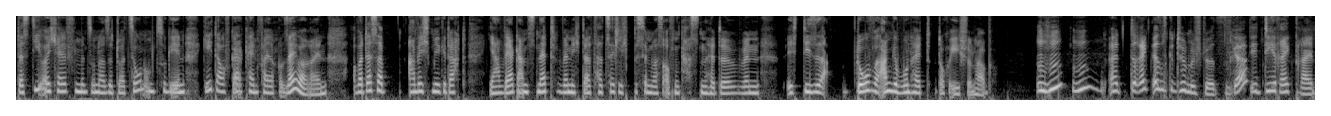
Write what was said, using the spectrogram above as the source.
dass die euch helfen, mit so einer Situation umzugehen. Geht da auf gar keinen Fall selber rein. Aber deshalb habe ich mir gedacht, ja, wäre ganz nett, wenn ich da tatsächlich ein bisschen was auf dem Kasten hätte, wenn ich diese doofe Angewohnheit doch eh schon habe. Mhm, mhm. Halt direkt ins Getümmel stürzen, gell? Direkt rein.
